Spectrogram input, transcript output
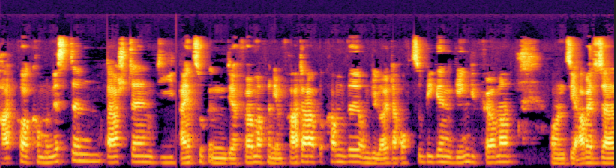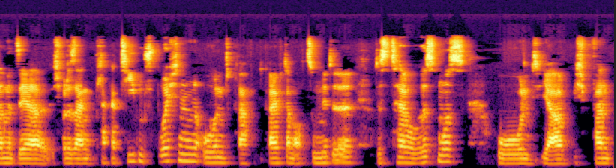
Hardcore-Kommunistin darstellen, die Einzug in der Firma von ihrem Vater bekommen will, um die Leute aufzubiegen gegen die Firma. Und sie arbeitet da mit sehr, ich würde sagen, plakativen Sprüchen und greift dann auch zum Mittel des Terrorismus. Und ja, ich fand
